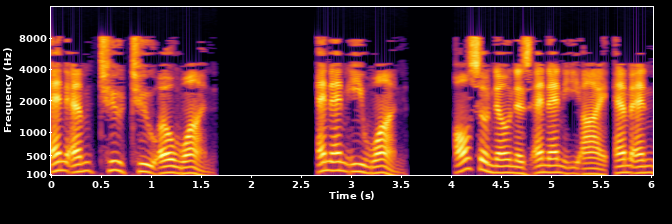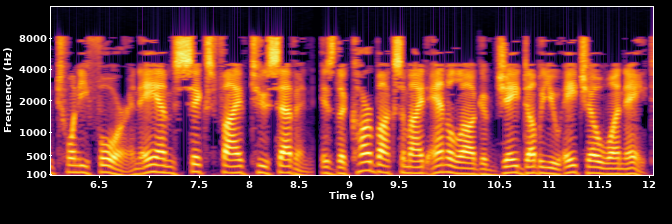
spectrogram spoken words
NM2201 NNE1 also known as NNEI, MN24 and AM6527, is the carboxamide analog of JWH018.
